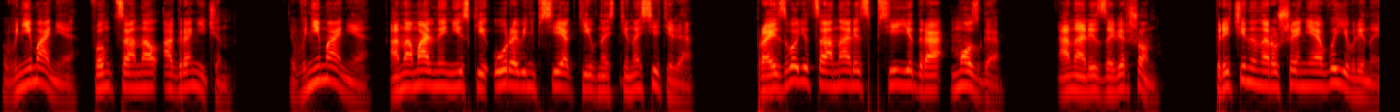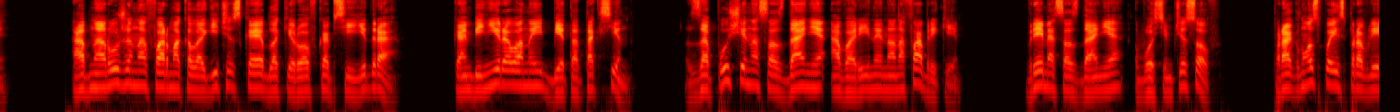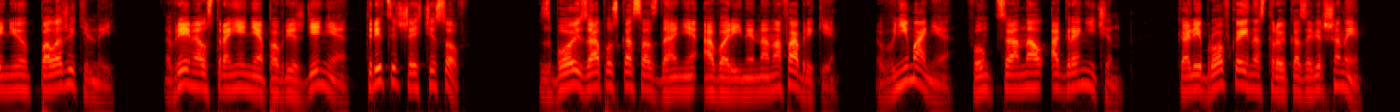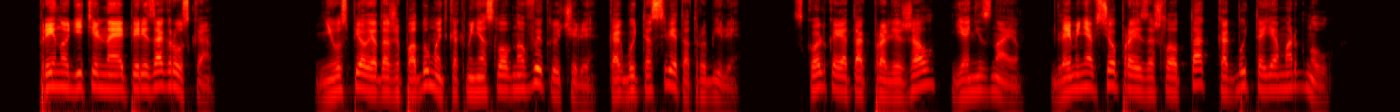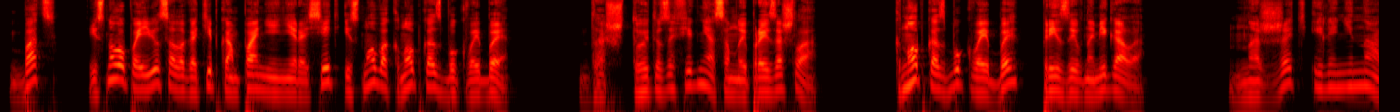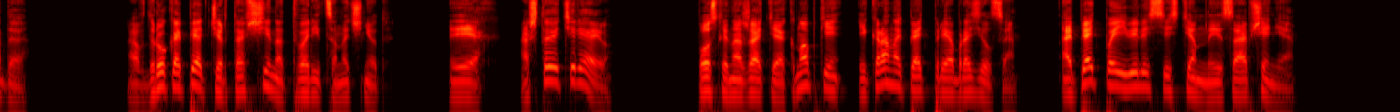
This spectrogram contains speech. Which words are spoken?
Внимание! Функционал ограничен. Внимание! Аномальный низкий уровень пси-активности носителя. Производится анализ пси-ядра мозга. Анализ завершен. Причины нарушения выявлены. Обнаружена фармакологическая блокировка пси-ядра. Комбинированный бета-токсин. Запущено создание аварийной нанофабрики. Время создания 8 часов. Прогноз по исправлению положительный. Время устранения повреждения 36 часов. Сбой запуска создания аварийной нанофабрики. Внимание! Функционал ограничен. Калибровка и настройка завершены. Принудительная перезагрузка. Не успел я даже подумать, как меня словно выключили, как будто свет отрубили. Сколько я так пролежал, я не знаю. Для меня все произошло так, как будто я моргнул. Бац! И снова появился логотип компании нейросеть и снова кнопка с буквой «Б». Да что это за фигня со мной произошла? Кнопка с буквой «Б» призывно мигала. Нажать или не надо? А вдруг опять чертовщина твориться начнет? Эх, а что я теряю? После нажатия кнопки экран опять преобразился. Опять появились системные сообщения.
